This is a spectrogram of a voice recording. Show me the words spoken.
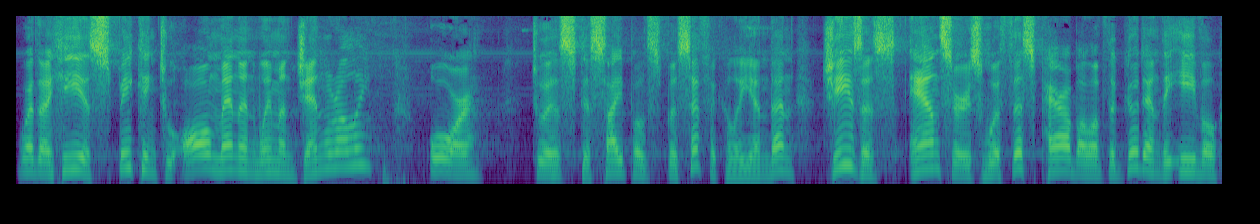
whether he is speaking to all men and women generally or to his disciples specifically. And then Jesus answers with this parable of the good and the evil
